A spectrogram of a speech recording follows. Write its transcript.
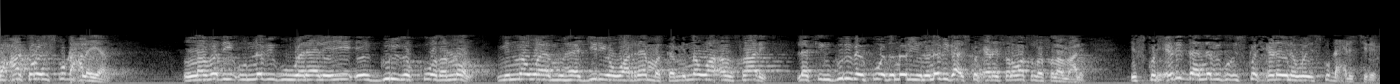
Waxaa kaloo isku dhaxlayaan labadii uu nebigu walaaleeyey ee guriga ku wada nool. Midna waa muhaajiri oo waa ree maka midna waa ansaari. Laakiin guri bay ku wada nool yihiin oo nebigaa isku xidhay salawatullhi waslamu caleyh isku xidhiddaa nebigu isku xidhayna way isku dhexli jireen.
